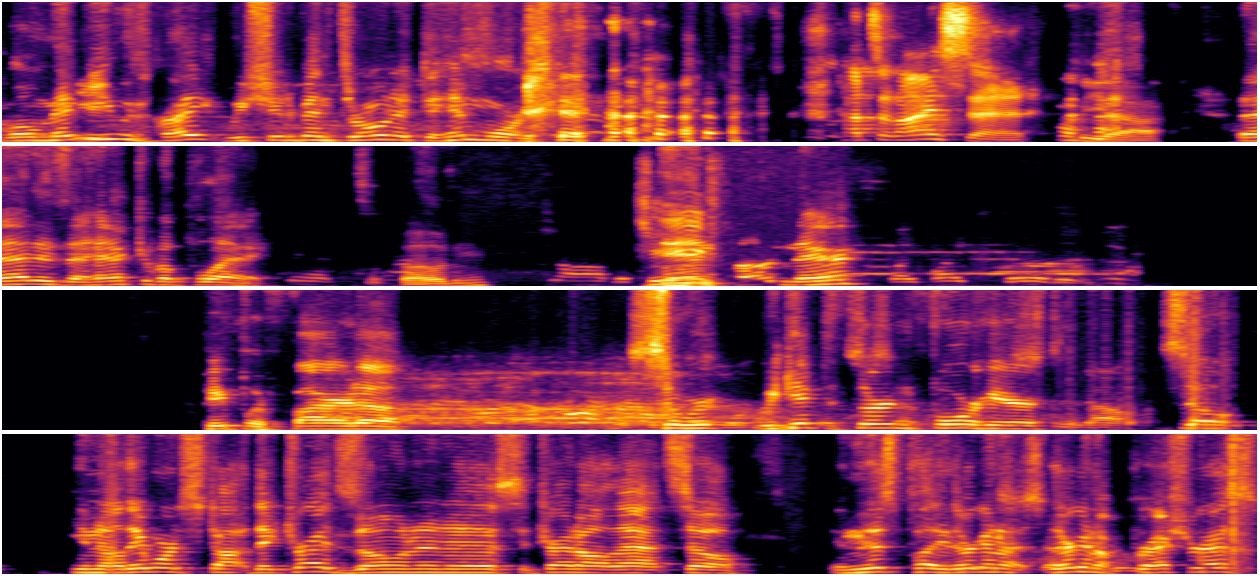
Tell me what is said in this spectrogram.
Well, maybe he was right. We should have been throwing it to him more. instead. That's what I said. yeah, that is a heck of a play. Bowden. Dan Bowden there. People are fired up. So we're we get to third and four here. So you know they weren't stopped. They tried zoning us. They tried all that. So in this play, they're gonna they're gonna pressure us.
